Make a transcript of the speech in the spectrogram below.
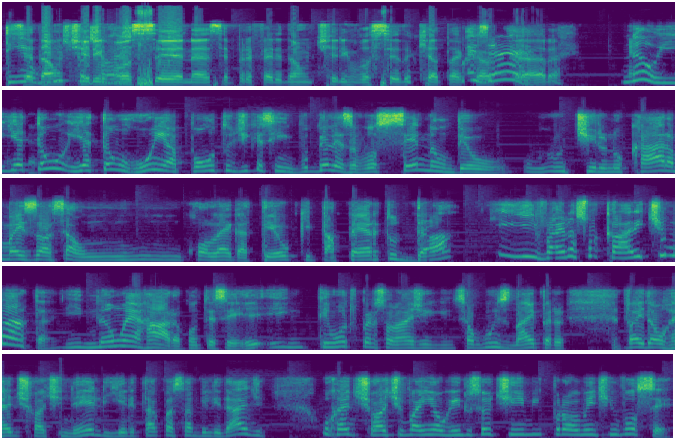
Tem você dá um tiro em você, né? Você prefere dar um tiro em você do que atacar é, o cara. Não, e é, tão, e é tão ruim a ponto de que, assim, beleza, você não deu o, o tiro no cara, mas assim, um, um, colega teu que tá perto dá e vai na sua cara e te mata. E não é raro acontecer. E, e tem outro personagem, se algum sniper vai dar um headshot nele e ele tá com essa habilidade, o headshot vai em alguém do seu time, provavelmente em você.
